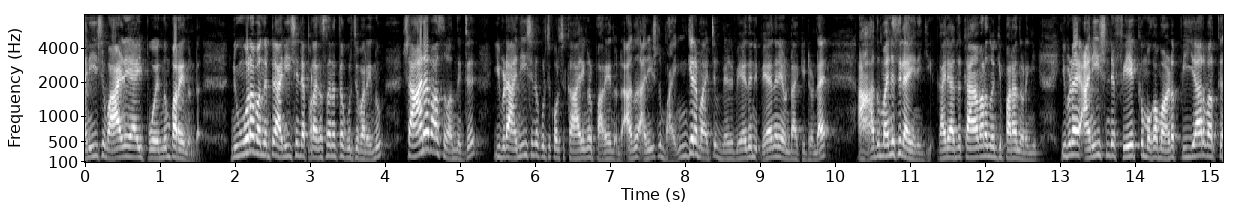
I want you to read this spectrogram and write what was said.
അനീഷ് വാഴയായി പോയെന്നും പറയുന്നുണ്ട്. നൂറ വന്നിട്ട് അനീഷിന്റെ പ്രഹസനത്തെക്കുറിച്ച് പറയുന്നു. ഷാനവാസ് വന്നിട്ട് ഇവിടെ അനീഷിനെ കുറിച്ച് കുറച്ച് കാര്യങ്ങൾ പറയുന്നുണ്ട്. അത് അനീഷിന് ഭയങ്കരമായിട്ട് വേദന വേദന ഉണ്ടാക്കിയിട്ടുണ്ട്. ആ അത് മനസ്സിലായി എനിക്ക്. കാര്യം അത് ക്യാമറ നോക്കി പറയാൻ തുടങ്ങി. ഇവിടെ അനീഷിന്റെ ഫേക്ക് മുഖമാണ്. പി ആർ വർക്ക്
